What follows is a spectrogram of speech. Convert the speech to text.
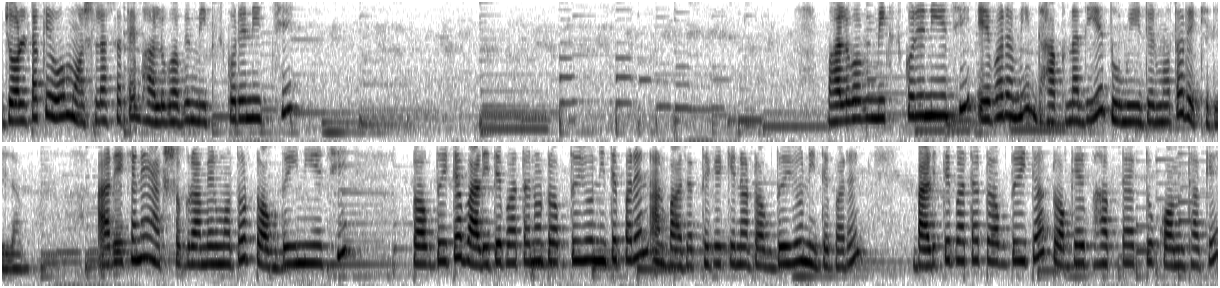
জলটাকেও মশলার সাথে ভালোভাবে মিক্স করে নিচ্ছি। ভালোভাবে মিক্স করে নিয়েছি। এবার আমি ঢাকনা দিয়ে দু মিনিটের মতো রেখে দিলাম। আর এখানে একশো গ্রামের মতো টক দই নিয়েছি। টক দইটা বাড়িতে পাতানো টক দইও নিতে পারেন আর বাজার থেকে কেনা টক দইও নিতে পারেন। বাড়িতে পাতা টক দইটা, টকের ভাবটা একটু কম থাকে।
